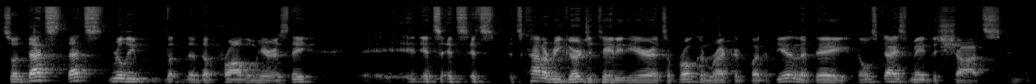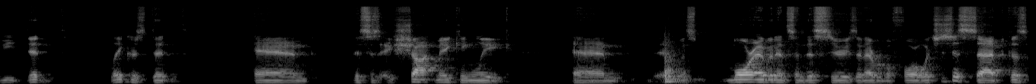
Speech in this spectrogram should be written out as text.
So that's that's really the, the, the problem here is they it's it's it's it's kind of regurgitated here. It's a broken record, but at the end of the day, those guys made the shots and we didn't. Lakers didn't, and this is a shot making league, and it was more evidence in this series than ever before, which is just sad because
